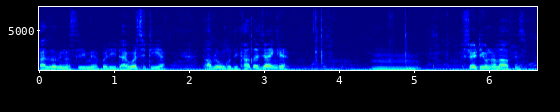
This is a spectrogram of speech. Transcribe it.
काजम नसी में बड़ी डाइवर्सिटी है। तो आप लोगों को दिखाता जाएँगे। स्टे ट्यून अल्लाह हाफिज़।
